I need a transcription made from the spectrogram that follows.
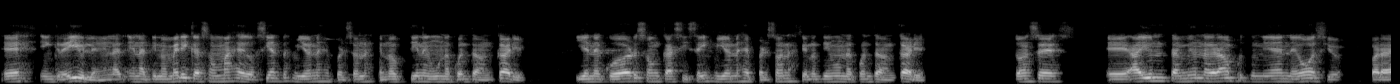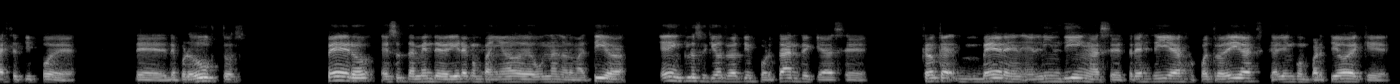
es increíble. En, Latinoamérica son más de 200 millones de personas que no tienen una cuenta bancaria. Y en Ecuador son casi 6 millones de personas que no tienen una cuenta bancaria. Entonces, eh, hay también una gran oportunidad de negocio para este tipo de, productos, pero eso también debería ir acompañado de una normativa. E incluso aquí otro dato importante que hace, creo que ver en, en LinkedIn hace tres días o cuatro días que alguien compartió de que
